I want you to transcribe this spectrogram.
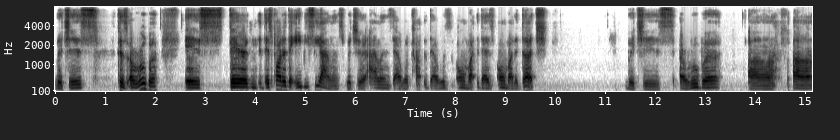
which is because Aruba is there. It's part of the ABC Islands, which are islands that were that was owned by that is owned by the Dutch, which is Aruba, uh, uh,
